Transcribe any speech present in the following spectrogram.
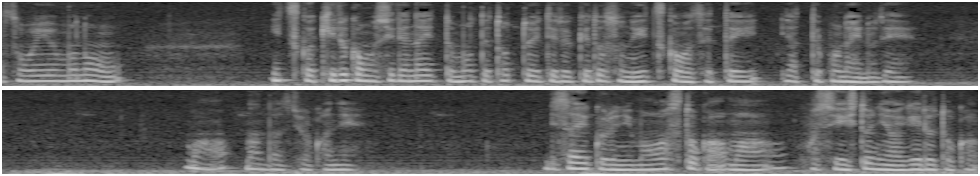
あ、そういうものをいつか着るかもしれないって思って取っといてるけどそのいつかは絶対やってこないのでまあなんだでしょうかね。リサイクルに回すとかまあ欲しい人にあげるとか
